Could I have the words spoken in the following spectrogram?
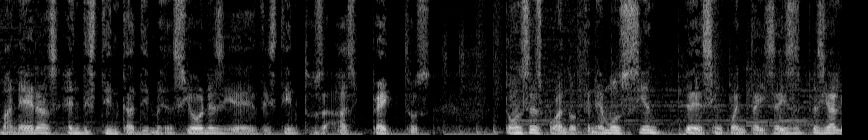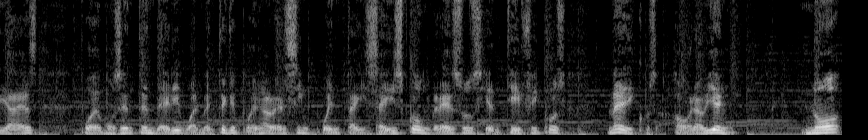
maneras, en distintas dimensiones y de distintos aspectos. Entonces, cuando tenemos 156 eh, especialidades, podemos entender igualmente que pueden haber 56 congresos científicos médicos. Ahora bien, no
